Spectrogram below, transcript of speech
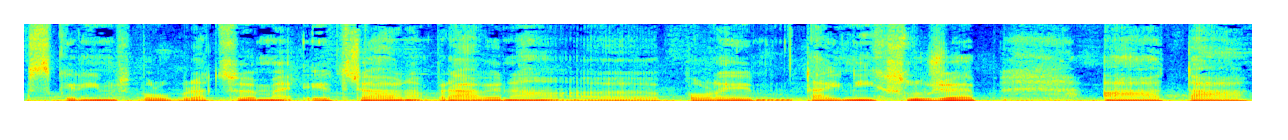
s kterým spolupracujeme i třeba na, právě na uh, poli tajných služeb a ta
